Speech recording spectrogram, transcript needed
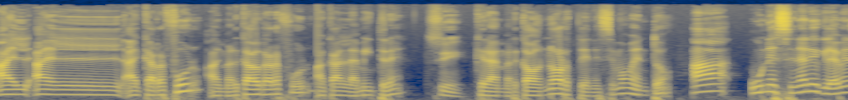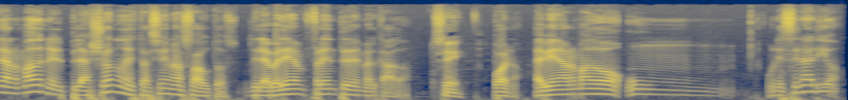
al, al, al Carrefour, al mercado Carrefour, acá en la Mitre, Sí. que era el mercado norte en ese momento, a un escenario que le habían armado en el playón donde estacionan los autos, de la vereda enfrente del mercado. Sí. Bueno, habían armado un, un escenario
